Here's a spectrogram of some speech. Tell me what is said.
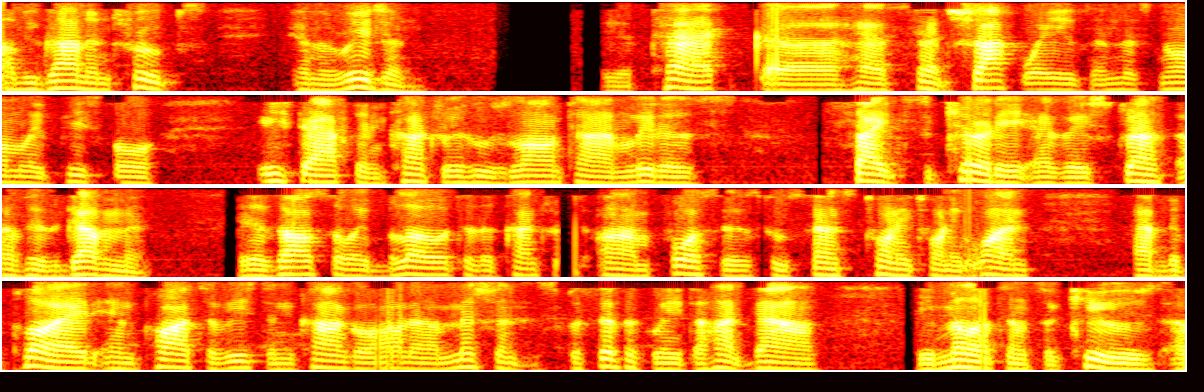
of Ugandan troops in the region. The attack uh, has sent shockwaves in this normally peaceful East African country whose longtime leaders cite security as a strength of his government. It is also a blow to the country's armed forces who since 2021 have deployed in parts of eastern Congo on a mission specifically to hunt down the militants accused of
